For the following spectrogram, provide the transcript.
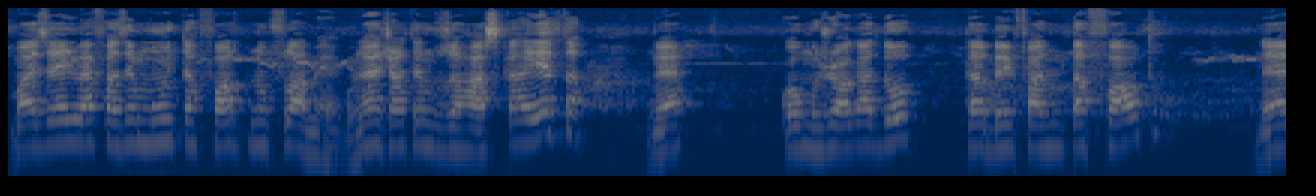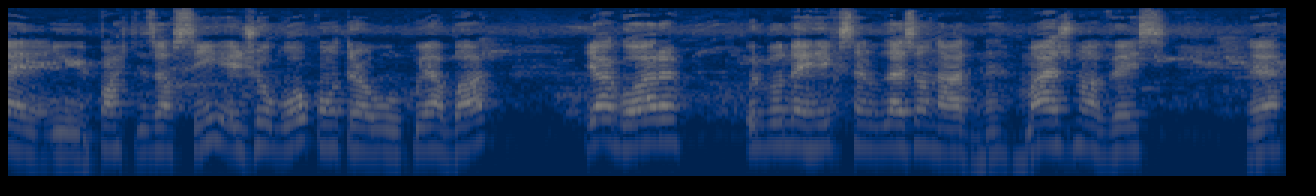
Mas ele vai fazer muita falta no Flamengo, né? Já temos o Rascaeta, né? Como jogador, também faz muita falta, né? Em partidas assim, ele jogou contra o Cuiabá e agora o Bruno Henrique sendo lesionado, né? Mais uma vez, né?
